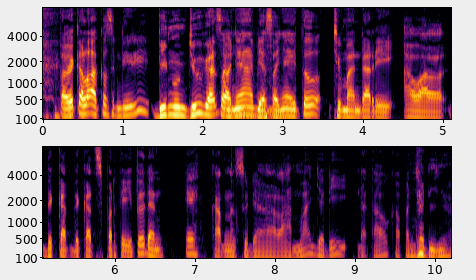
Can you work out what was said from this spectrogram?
Tapi kalau aku sendiri bingung juga soalnya Hmm. biasanya itu cuman dari awal dekat-dekat seperti itu dan eh karena sudah lama jadi nggak tahu kapan jadinya.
